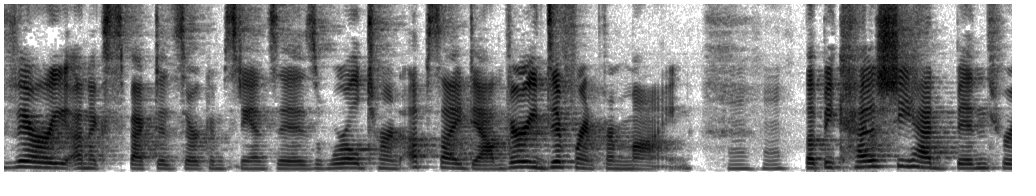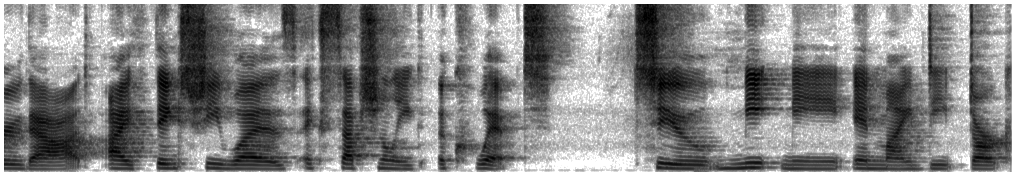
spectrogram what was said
very unexpected circumstances, world turned upside down, very different from mine. Mm-hmm. But because she had been through that, I think she was exceptionally equipped to meet me in my deep, dark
